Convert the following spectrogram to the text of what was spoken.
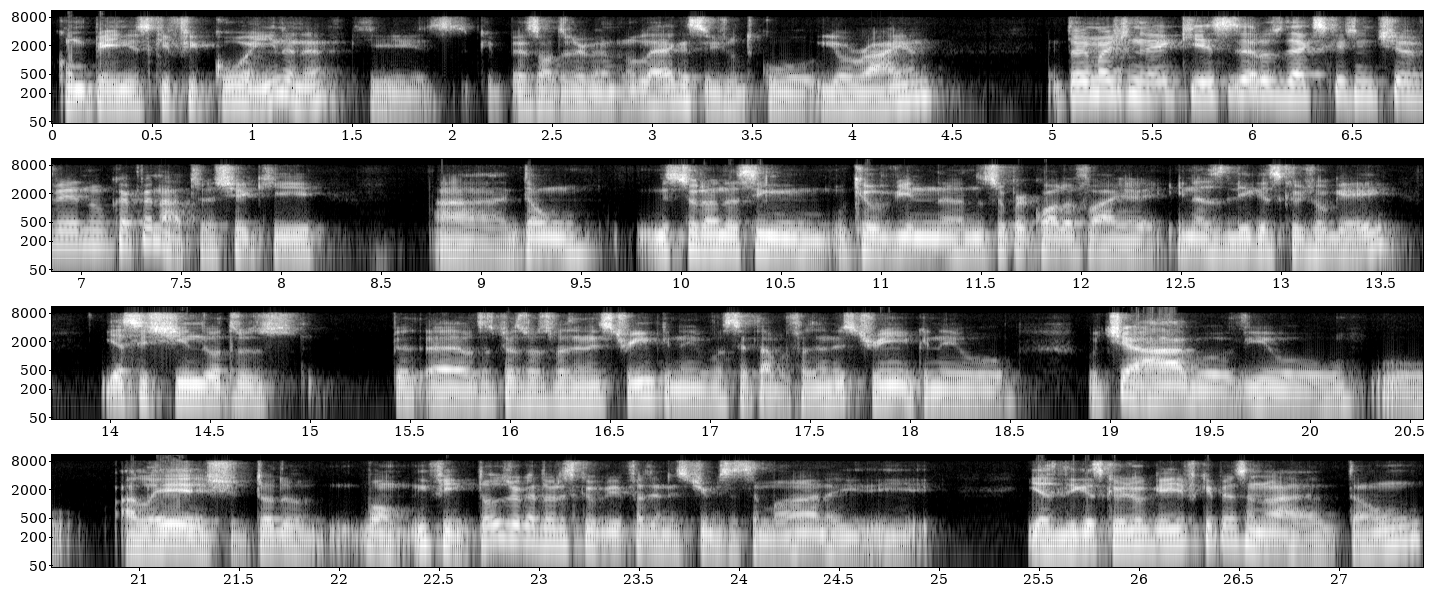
companions que ficou ainda, né? Que, que o pessoal tá jogando no Legacy junto com o Orion. Então eu imaginei que esses eram os decks que a gente ia ver no campeonato. Eu achei que. Ah, então, misturando assim o que eu vi na, no Super Qualifier e nas ligas que eu joguei, e assistindo outros, uh, outras pessoas fazendo stream, que nem você estava fazendo stream, que nem o, o Thiago, vi o, o Aleixo, todo. Bom, enfim, todos os jogadores que eu vi fazendo stream essa semana e, e as ligas que eu joguei, fiquei pensando, ah, então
